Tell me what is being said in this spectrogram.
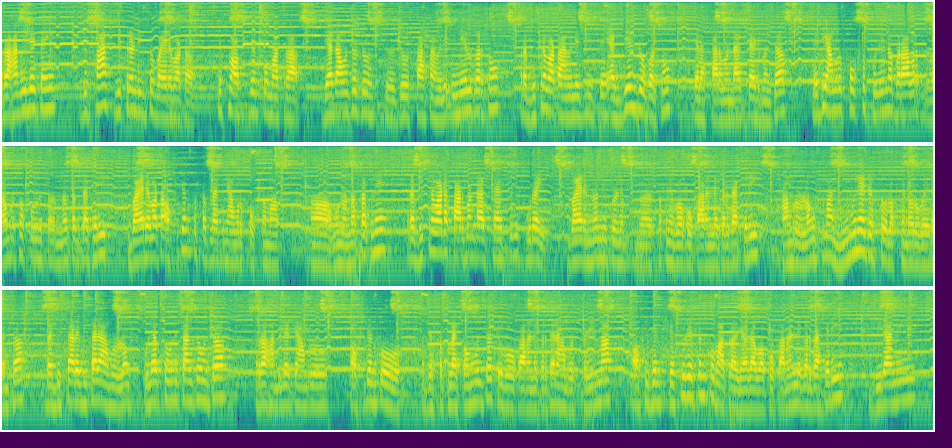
र हामीले चाहिँ जो सासभित्र लिन्छौँ बाहिरबाट त्यसमा मात्रा ज़्यादा हुन्छ जो जो सास हामीले इनेल गर्छौँ र चाहिँ एक्जेल जो गर्छौँ त्यसलाई कार्बन यदि हाम्रो फोक्सो फुलेन बराबर राम्रोसँग फुल्न नसक्दाखेरि बाहिरबाट अक्सिजनको सप्लाई पनि हाम्रो फोक्सोमा हुन नसक्ने र भित्रबाट कार्बन डाइअक्साइड पनि पुरै बाहिर ननिक्लिने सक्ने भएको कारणले गर्दाखेरि हाम्रो लङ्समा निमोनिया जस्तो लक्षणहरू भइरहन्छ र बिस्तारै बिस्तारै हाम्रो कुल्याप्स हुने चान्स हुन्छ र हामीलाई चाहिँ जो सप्लाई कम हुन्छ त्यो भएको कारणले गर्दाखेरि हाम्रो शरीरमा अक्सिजन सेचुरेसनको मात्रा ज़्यादा कारणले गर्दाखेरि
